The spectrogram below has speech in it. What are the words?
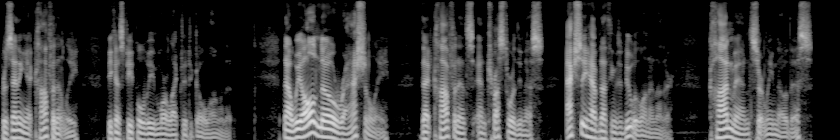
presenting it confidently because people will be more likely to go along with it. Now, we all know rationally that confidence and trustworthiness actually have nothing to do with one another. Con men certainly know this.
